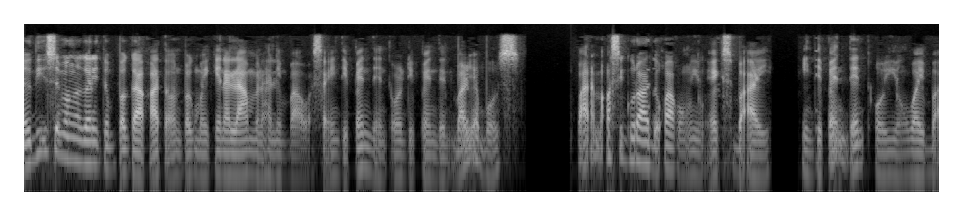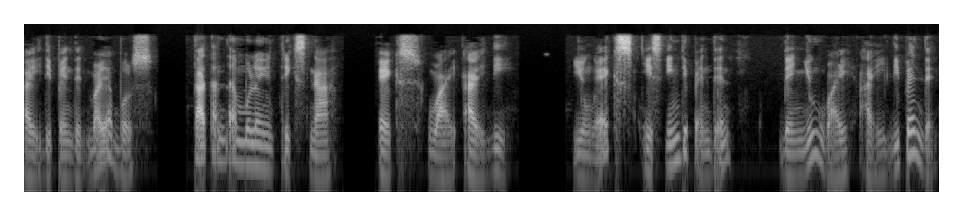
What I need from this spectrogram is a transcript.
Now, dito sa mga ganitong pagkakataon pag may kinalaman halimbawa sa independent or dependent variables, para makasigurado ka kung yung x ba ay independent o yung y ba ay dependent variables, tatandaan mo lang yung tricks na x, y, i, d. Yung x is independent, then yung y ay dependent.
